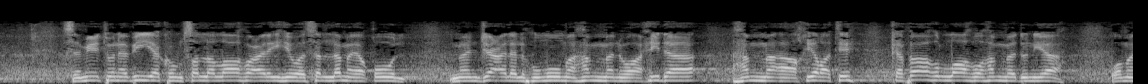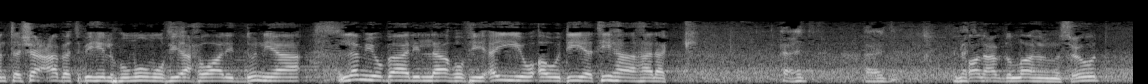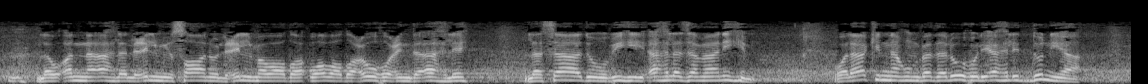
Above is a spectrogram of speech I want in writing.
سمعت نبيكم صلى الله عليه وسلم يقول من جعل الهموم هما واحدا هم آخرته كفاه الله هم دنياه ومن تشعبت به الهموم في أحوال الدنيا لم يبال الله في أي أوديتها هلك. أعد أعد. قال عبد الله بن مسعود لو أن أهل العلم صانوا العلم ووضعوه عند أهله لسادوا به أهل زمانهم ولكنهم بذلوه لأهل الدنيا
